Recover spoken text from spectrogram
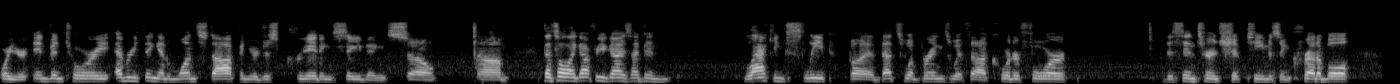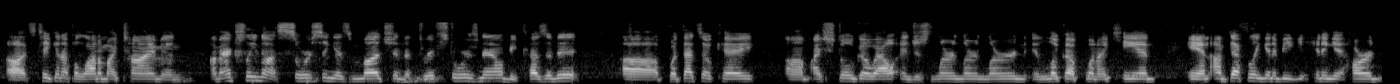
or your inventory, everything in one stop, and you're just creating savings. So um, that's all I got for you guys. I've been lacking sleep, but that's what brings with uh, quarter four. This internship team is incredible. Uh, it's taken up a lot of my time, and I'm actually not sourcing as much in the thrift stores now because of it. Uh, but that's okay. Um, I still go out and just learn, learn, learn, and look up when I can. And I'm definitely going to be hitting it hard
